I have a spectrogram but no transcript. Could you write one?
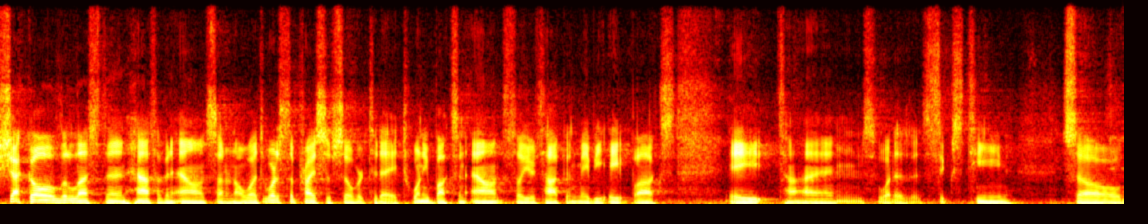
Shekel, a little less than half of an ounce. I don't know. What, what is the price of silver today? 20 bucks an ounce. So you're talking maybe eight bucks. Eight times, what is it? 16. So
